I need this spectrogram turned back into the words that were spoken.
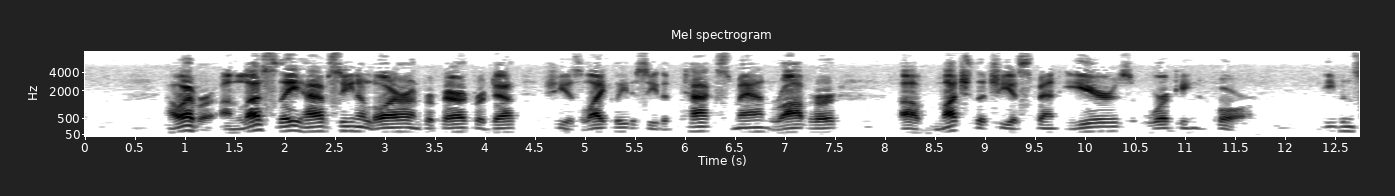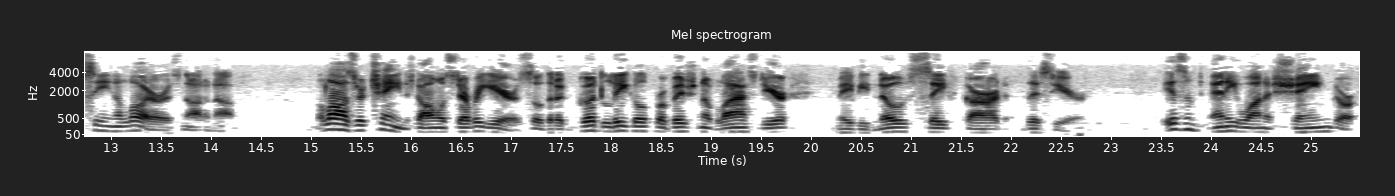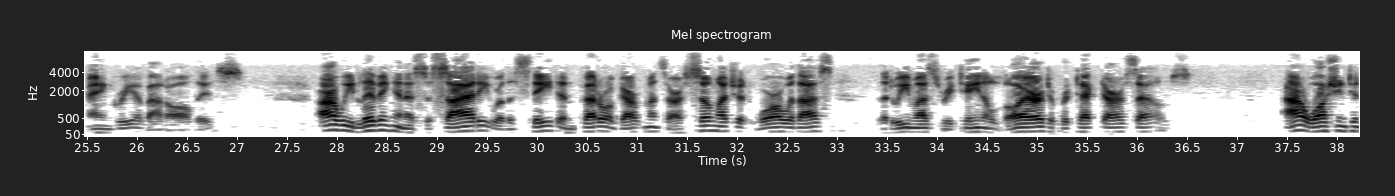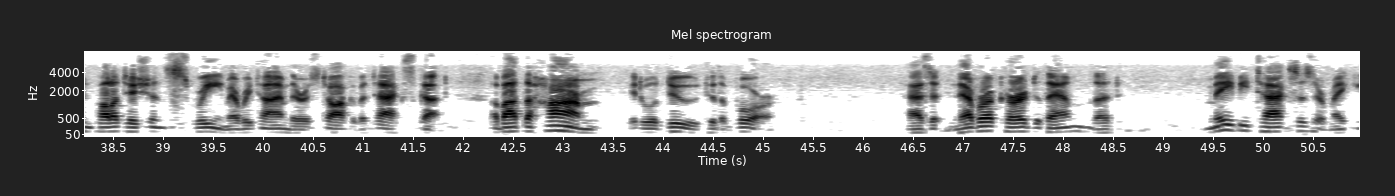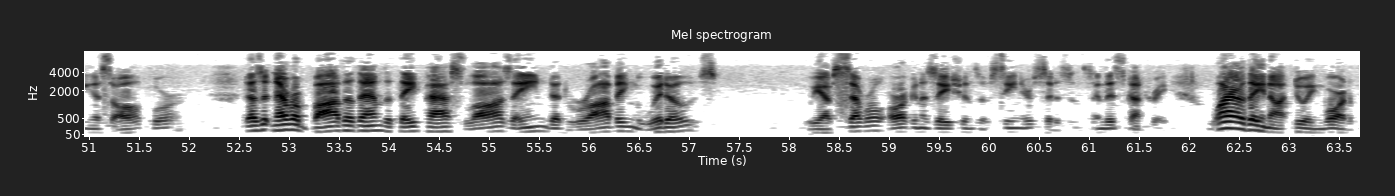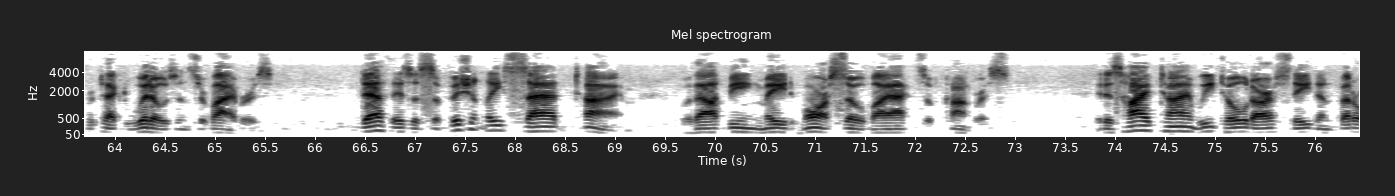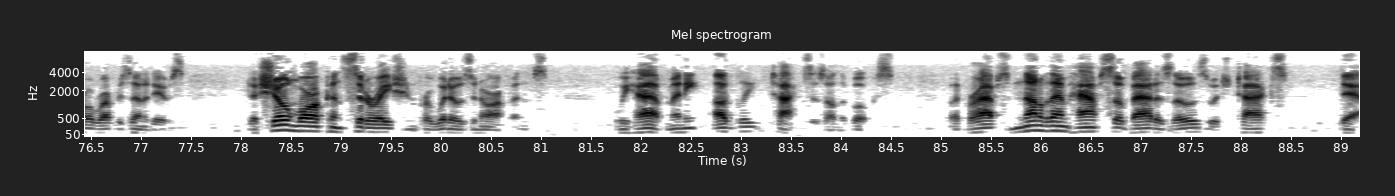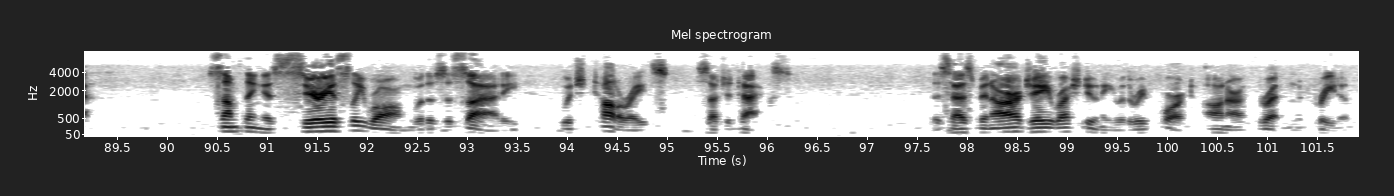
However, unless they have seen a lawyer and prepared for death, she is likely to see the tax man rob her of much that she has spent years working for. Even seeing a lawyer is not enough. The laws are changed almost every year so that a good legal provision of last year may be no safeguard this year. Isn't anyone ashamed or angry about all this? Are we living in a society where the state and federal governments are so much at war with us that we must retain a lawyer to protect ourselves? Our Washington politicians scream every time there is talk of a tax cut about the harm it will do to the poor. Has it never occurred to them that maybe taxes are making us all poor? Does it never bother them that they pass laws aimed at robbing widows? We have several organizations of senior citizens in this country. Why are they not doing more to protect widows and survivors? Death is a sufficiently sad time without being made more so by acts of Congress. It is high time we told our state and federal representatives to show more consideration for widows and orphans. We have many ugly taxes on the books, but perhaps none of them half so bad as those which tax death. Something is seriously wrong with a society which tolerates such a tax. This has been R. J. Rushdoony with a report on our threatened freedom.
